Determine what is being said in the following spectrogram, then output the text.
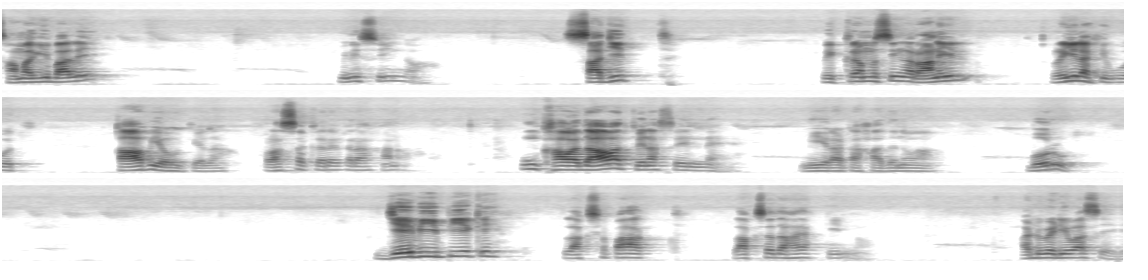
සමගි බලය මිනිස්සු ඉන්නවා. සජිත් වික්‍රමසිංහ රනිල් රීල කිව්වොත් කාපියව් කියලා රස්ස කර කරා කනවා. උන් කවදාවත් වෙනස් වෙන්න මේ රට හදනවා බොරු. ජවිප එක ලක්ෂ පහක් ලක්ෂ දහයක් ඉන්නවා. අඩු වැඩි වසේ.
